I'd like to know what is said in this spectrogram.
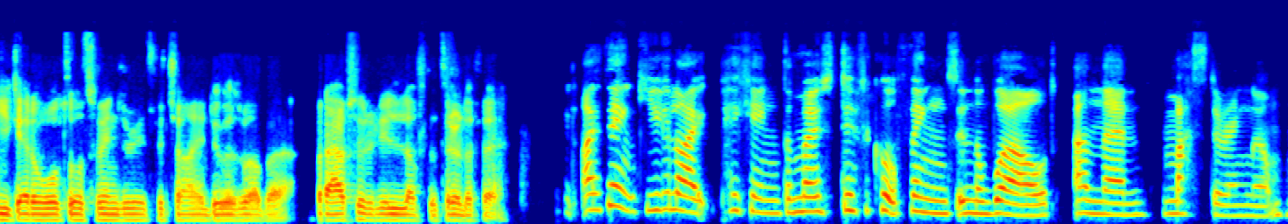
you get all sorts of injuries, which I do as well. But but I absolutely love the thrill of it. I think you like picking the most difficult things in the world and then mastering them.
